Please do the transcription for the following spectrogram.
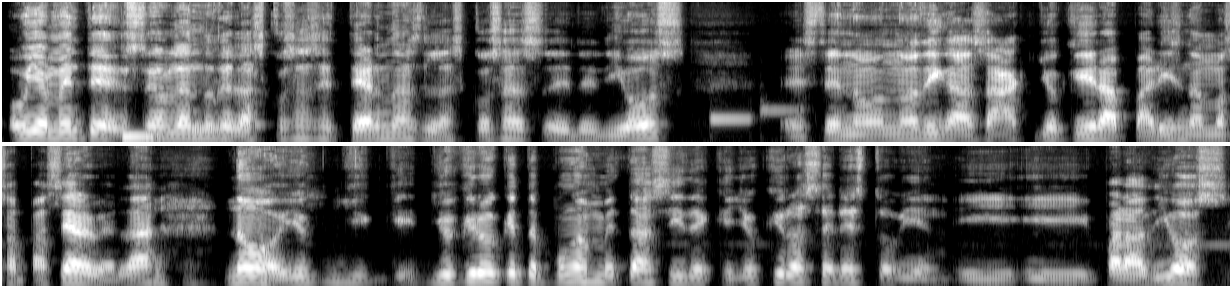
Obviamente estoy hablando de las cosas eternas, de las cosas eh, de Dios. Este, no, no digas, ah, yo quiero ir a París nada más a pasear, ¿verdad? No, yo, yo, quiero que te pongas metas así de que yo quiero hacer esto bien y, y para Dios.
